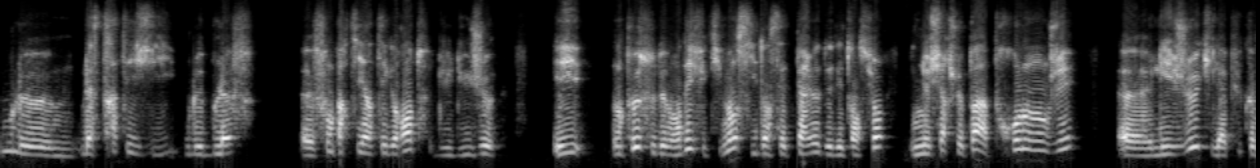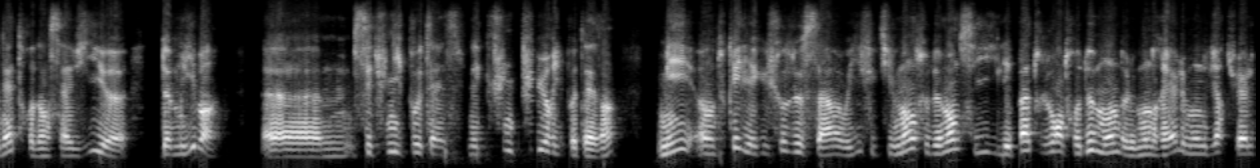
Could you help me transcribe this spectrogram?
où, le, la stratégie, où le bluff font partie intégrante du, du jeu. Et on peut se demander effectivement si dans cette période de détention, il ne cherche pas à prolonger euh, les jeux qu'il a pu connaître dans sa vie euh, d'homme libre. Euh, c'est une hypothèse, ce n'est qu'une pure hypothèse. Hein. Mais en tout cas, il y a quelque chose de ça. Oui, effectivement, on se demande s'il n'est pas toujours entre deux mondes, le monde réel et le monde virtuel.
